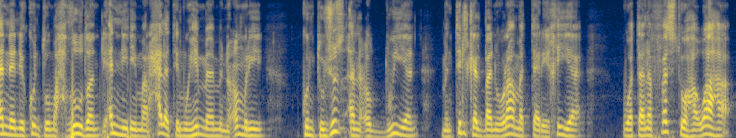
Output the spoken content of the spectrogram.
أنني كنت محظوظا لأني في مرحلة مهمة من عمري كنت جزءا عضويا من تلك البانوراما التاريخية وتنفست هواها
